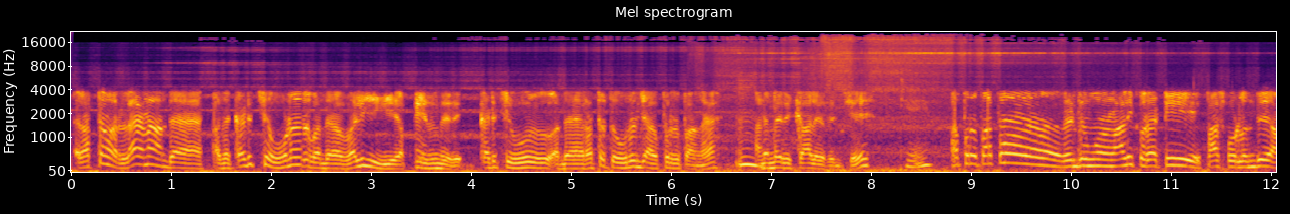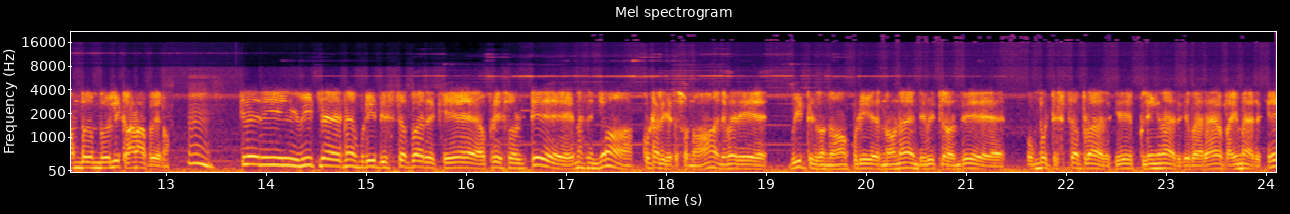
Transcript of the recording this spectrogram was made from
ரத்தம் வரல. ஆனா அந்த அந்த கடிச்ச உணர்வு அந்த வலி அப்படியே இருந்தது. கடிச்சு அந்த ரத்தத்தை உறிஞ்சு அப்படி இருப்பாங்க. அந்த மாதிரி கால் இருந்துச்சு. அப்புறம் பார்த்தா ரெண்டு மூணு நாளைக்கு ஒரு வாட்டி பாஸ்போர்ட்ல இருந்து ஐம்பது ஐம்பது வழி காணா போயிடும் சரி வீட்ல என்ன இப்படி டிஸ்டர்பா இருக்கு அப்படி சொல்லிட்டு என்ன செஞ்சோம்? கூட்டாளி கிட்ட சொன்னோம். இந்த மாதிரி வீட்டுக்கு வந்தோம். குடியேறினோன்னே இந்த வீட்ல வந்து ரொம்ப டிஸ்டர்பா இருக்கு பிள்ளைங்களாம் இருக்கு வேற பயமா இருக்கு.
